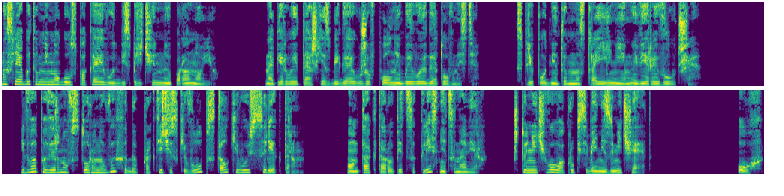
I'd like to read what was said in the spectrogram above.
Мысли об этом немного успокаивают беспричинную паранойю. На первый этаж я сбегаю уже в полной боевой готовности, с приподнятым настроением и верой в лучшее. Едва повернув в сторону выхода, практически в лоб сталкиваюсь с ректором. Он так торопится к лестнице наверх, что ничего вокруг себя не замечает. Ох,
